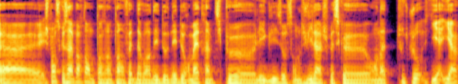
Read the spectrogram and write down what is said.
Euh, je pense que c'est important de temps en temps en fait d'avoir des données, de remettre un petit peu l'église au centre du village parce que on a toujours il y a,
